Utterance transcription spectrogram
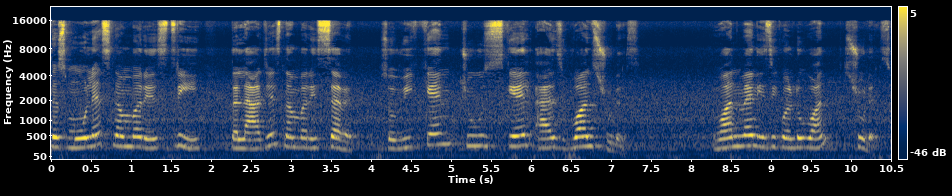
The smallest number is three the largest number is seven so we can choose scale as one students one man is equal to one students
